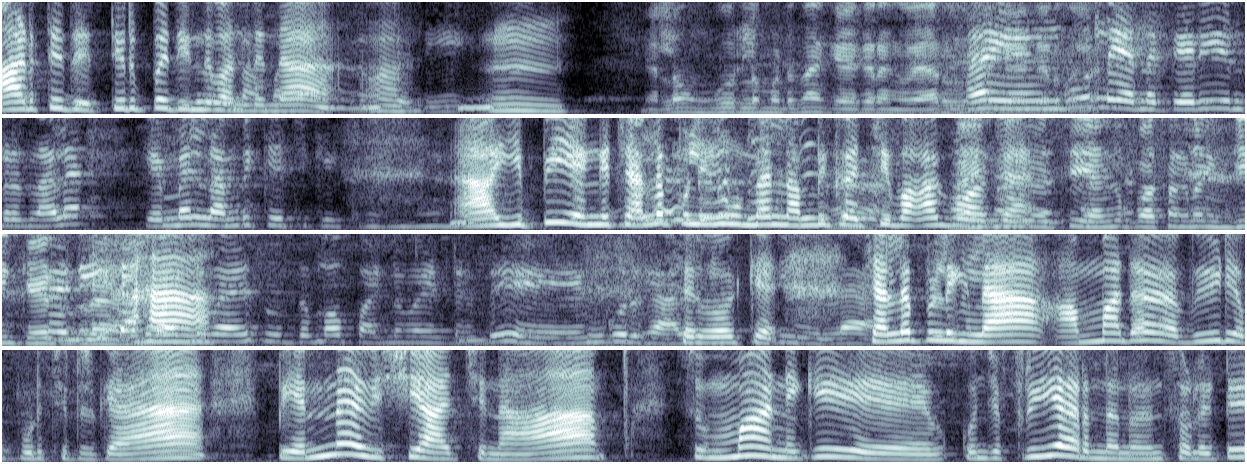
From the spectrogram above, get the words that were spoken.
அடுத்தது திருப்பதிந்து வந்துதா ஆ, ம். எல்லாம் உங்க ஊர்ல மட்டும் தான் கேக்குறாங்க வேற ஊர்ல எங்க ஊர்ல என்ன தெரியுன்றதுனால என் மேல நம்பிக்கை வச்சு கேக்குறாங்க. இப்ப எங்க செல்ல புள்ளிலும் உன் மேல நம்பிக்கை வச்சு வாங்குவாங்க. வச்சு எங்க பசங்களும் இங்கேயும் பண்ணுவேன், சுத்தமா பண்ணுவேன்றது எங்க ஊருக்கு சரி ஓகே. செல்ல பிள்ளைங்களா அம்மா தான் வீடியோ பிடிச்சிட்டு இருக்கேன் இப்போ என்ன விஷயம் ஆச்சுன்னா சும்மா அன்னைக்கு கொஞ்சம் ஃப்ரீயாக இருந்தணும்னு சொல்லிட்டு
